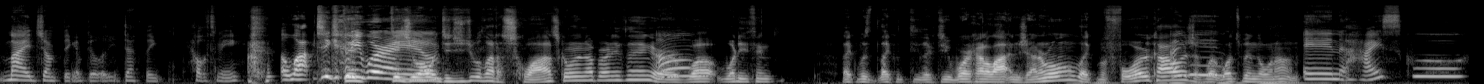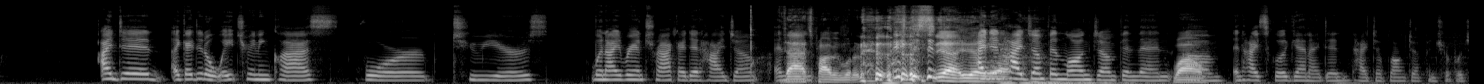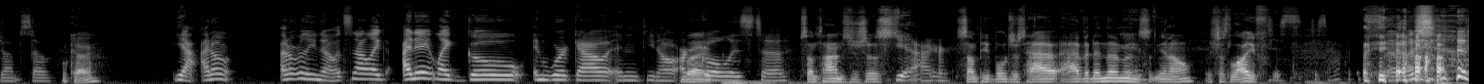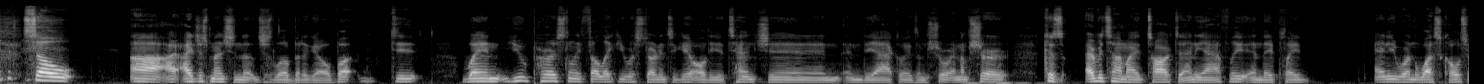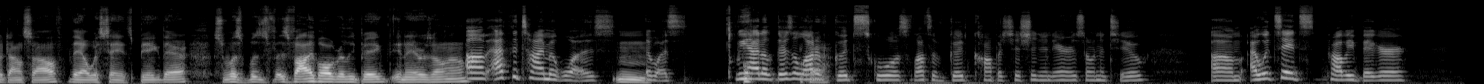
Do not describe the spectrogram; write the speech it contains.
my jumping ability definitely helped me a lot to get me where I did you am. al- did you do a lot of squats growing up or anything or Um, what what do you think like was like like do you work out a lot in general like before college Like, what, what's been going on in high school, I did like I did a weight training class for two years when I ran track, I did high jump, and That's then probably what it is. yeah, yeah. I did yeah. high jump and long jump, and then Wow. um, in high school again, I did high jump, long jump, and triple jump. So Okay. yeah, I don't, I don't really know. It's not like I didn't like go and work out, and you know, our Right. goal is to Sometimes it's just yeah, some people just have have it in them, and you know, it's just life. just just happens. So, So, uh, I, I just mentioned it just a little bit ago, but did when you personally felt like you were starting to get all the attention and, and the accolades, I'm sure, and I'm sure, because every time I talk to any athlete and they played anywhere in the West Coast or down south, they always say it's big there. So was was is volleyball really big in Arizona? um, at the time, it was, it was. We had a, there's a lot Mm. Okay. of good schools, lots of good competition in Arizona too. Um, I would say it's probably bigger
